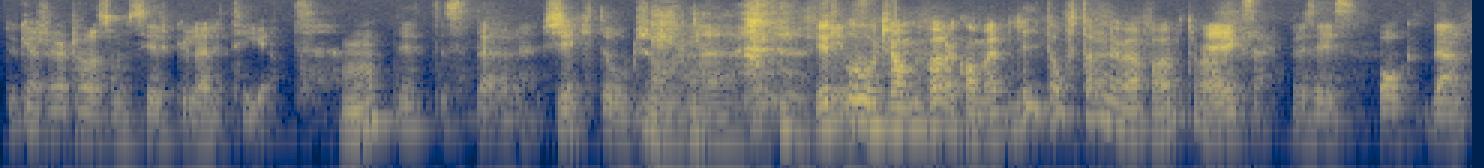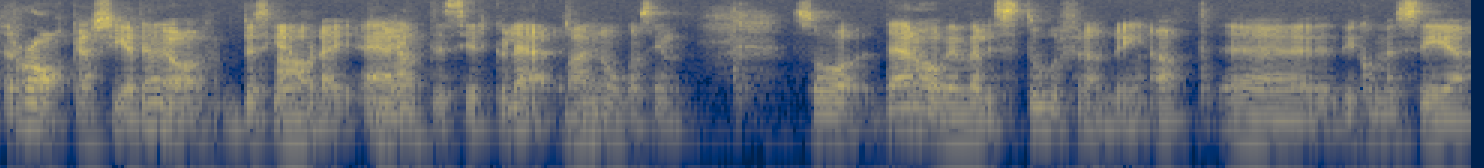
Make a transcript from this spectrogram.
du kanske har hört talas om cirkularitet. Mm. Det är ett sådär käckt ord som Det är ett ord som förekommer lite oftare nu än förr tror Ja, jag. exakt, precis. Och den raka kedjan jag beskrev Ja, för dig är ja. inte cirkulär Nej. någonsin. Så där har vi en väldigt stor förändring att eh, vi kommer se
